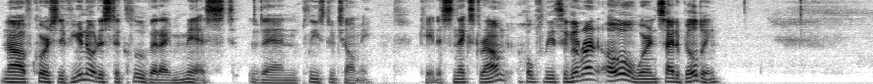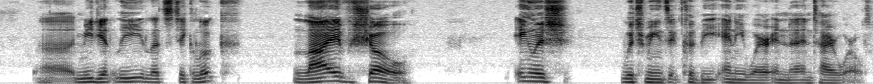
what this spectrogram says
Now, of course, if you noticed a clue that I missed, then please do tell me. Okay, this next round, hopefully it's a good run. Oh, we're inside a building. Uh, immediately, let's take a look live show. English, which means it could be anywhere in the entire world.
